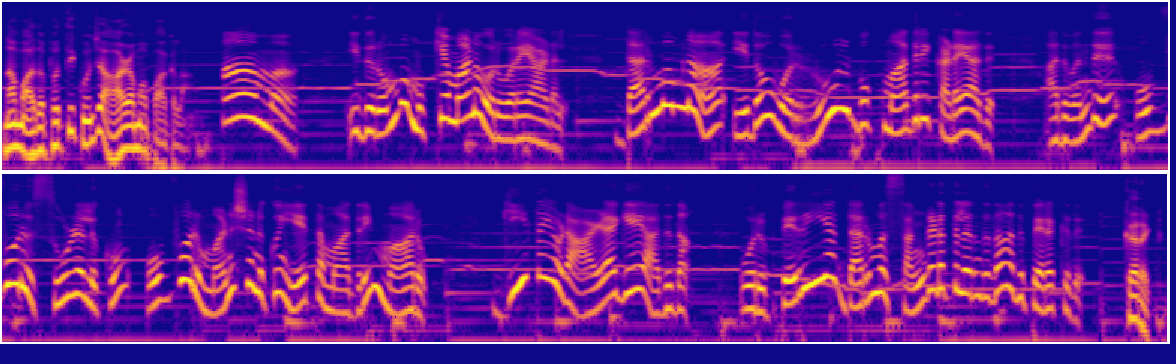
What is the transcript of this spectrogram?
நம்ம அதை பத்தி கொஞ்சம் ஆழமா பார்க்கலாம். ஆமா. இது ரொம்ப முக்கியமான ஒரு உரையாடல். தர்மம்னா ஏதோ ஒரு ரூல் புக் மாதிரி கிடையாது. அது வந்து ஒவ்வொரு சூழலுக்கும் ஒவ்வொரு மனுஷனுக்கும் ஏத்த மாதிரி மாறும். கீதையோட அழகே அதுதான். ஒரு பெரிய தர்ம சங்கடத்திலிருந்து தான் அது பிறக்குது. கரெக்ட்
